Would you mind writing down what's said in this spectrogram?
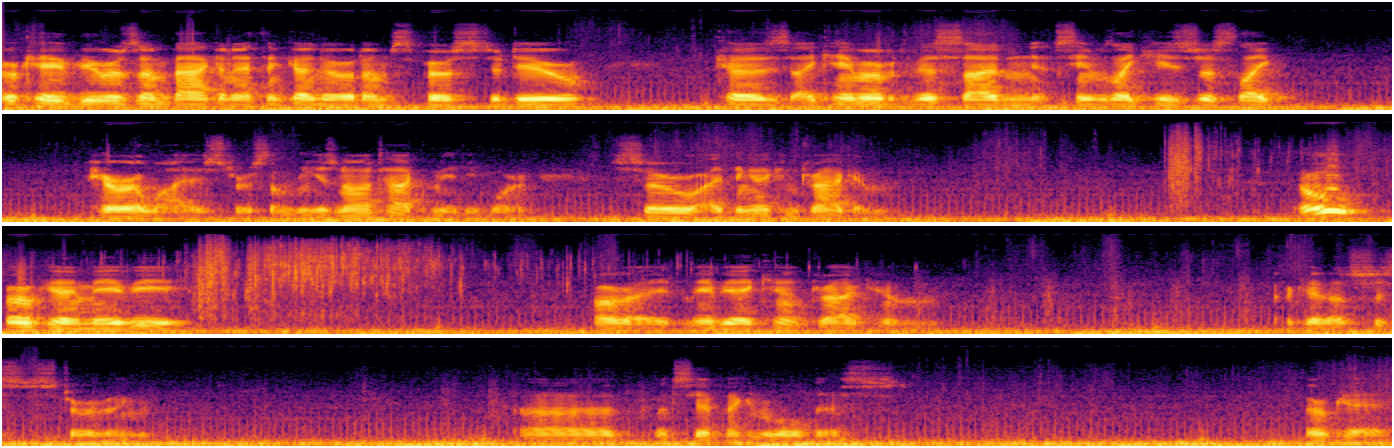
Okay, viewers, I'm back, and I think I know what I'm supposed to do. Because I came over to this side, and it seems like he's just, like, paralyzed or something. He's not attacking me anymore. So, I think I can drag him. Oh, okay, maybe... Alright, maybe I can't drag him. Okay, that's just disturbing. Uh, let's see if I can roll this. Okay,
